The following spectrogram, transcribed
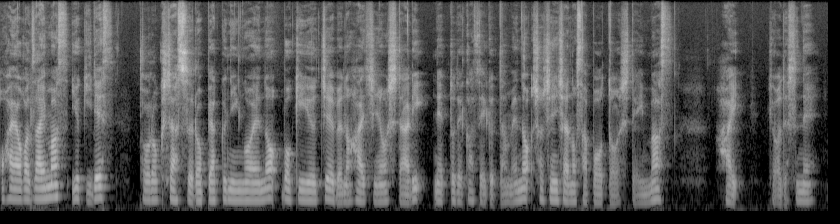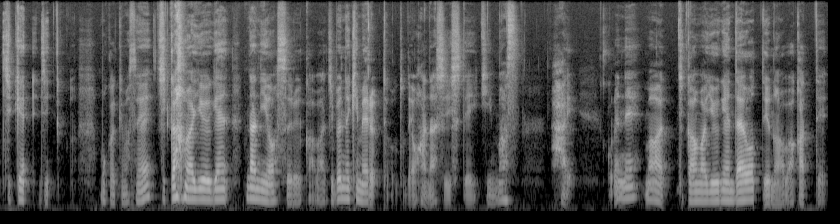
おはようございます。ゆきです。登録者数600人超えの簿記 YouTube の配信をしたり、ネットで稼ぐための初心者のサポートをしています。はい。今日はですね、事件、もう一回いきますね。時間は有限。何をするかは自分で決めるってことでお話ししていきます。はい。これね、まあ、時間は有限だよっていうのは分かって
